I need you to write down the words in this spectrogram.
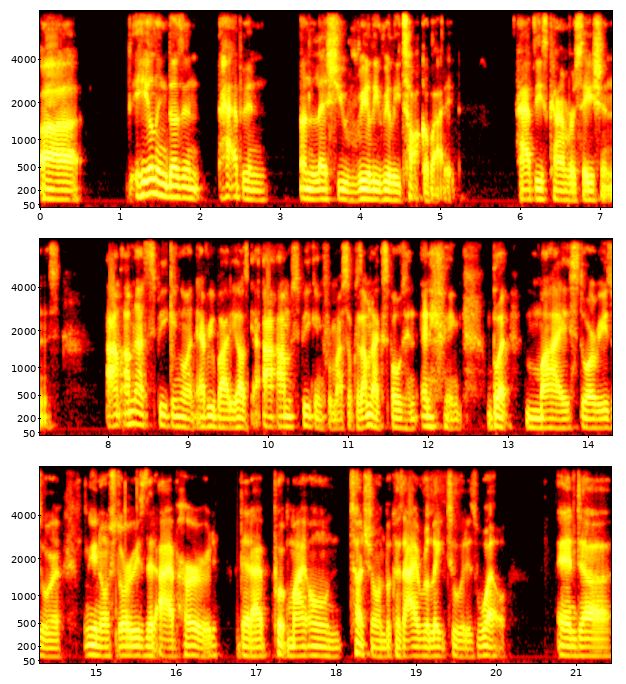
uh, healing doesn't happen unless you really, really talk about it. Have these conversations. I'm, I'm not speaking on everybody else. I, I'm speaking for myself because I'm not exposing anything but my stories or, you know, stories that I've heard that I put my own touch on because I relate to it as well. And uh,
